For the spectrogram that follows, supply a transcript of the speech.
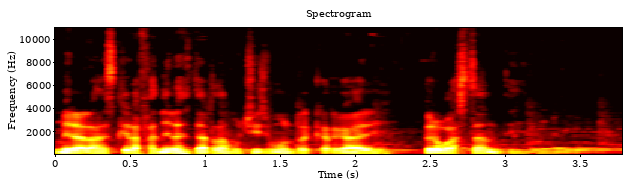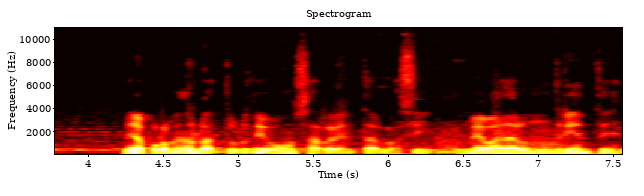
Mira, es que la fanila se tarda muchísimo en recargar, ¿eh? Pero bastante. Mira, por lo menos lo aturdió. Vamos a reventarlo así. Me va a dar un nutriente.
